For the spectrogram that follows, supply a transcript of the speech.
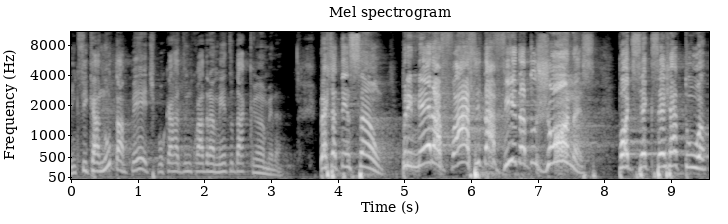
Tem que ficar no tapete por causa do enquadramento da câmera. Preste atenção. Primeira face da vida do Jonas. Pode ser que seja a tua.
